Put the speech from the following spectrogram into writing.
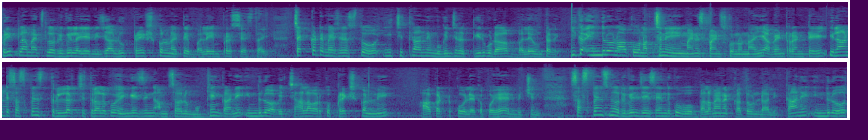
ఫ్రీ క్లైమాక్స్లో రివీల్ అయ్యే నిజాలు ప్రేక్షకులను అయితే భలే ఇంప్రెస్ చేస్తాయి. చక్కటి మెసేజ్తో ఈ చిత్రాన్ని ముగించిన తీరు కూడా భలే ఉంటుంది. ఇక ఇందులో నాకు నచ్చని మైనస్ పాయింట్స్ కొన్ని ఉన్నాయి. అవేంటంటే ఇలాంటి సస్పెన్స్ థ్రిల్లర్ చిత్రాలకు ఎంగేజింగ్ అంశాలు ముఖ్యం కానీ ఇందులో అవి చాలా వరకు ప్రేక్షకుల్ని ఆకట్టుకోలేకపోయాయి అనిపించింది. సస్పెన్స్ను రివీల్ చేసేందుకు ఓ బలమైన కథ ఉండాలి. కానీ ఇందులో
